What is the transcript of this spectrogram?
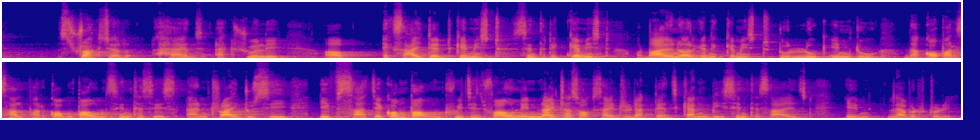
structure has actually uh, excited chemist synthetic chemist or bioinorganic chemist to look into the copper sulfur compound synthesis and try to see if such a compound which is found in nitrous oxide reductase can be synthesized in laboratory.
